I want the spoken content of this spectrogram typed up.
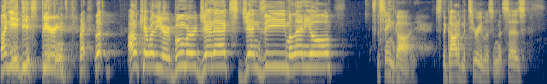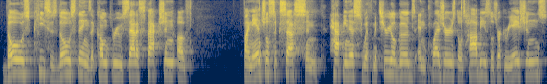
I need the experience, right? Look, I don't care whether you're boomer, Gen X, Gen Z, millennial, it's the same God. It's the God of materialism that says those pieces, those things that come through satisfaction of financial success and happiness with material goods and pleasures, those hobbies, those recreations,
